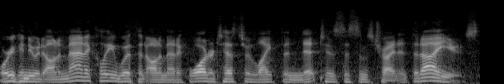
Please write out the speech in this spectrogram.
or you can do it automatically with an automatic water tester like the Neptune Systems Trident that I use.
